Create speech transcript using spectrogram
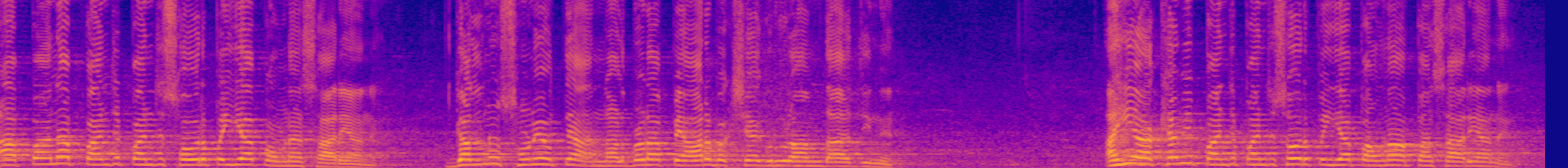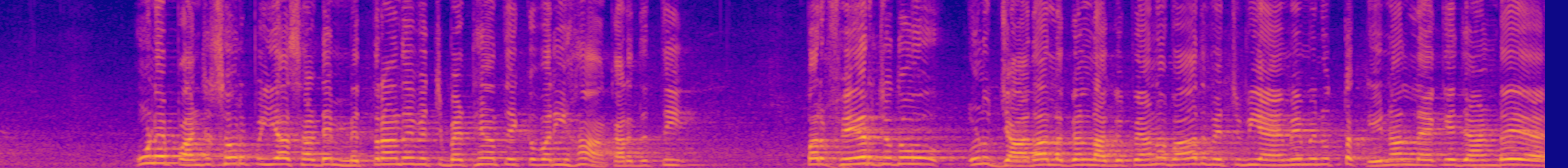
ਆਪਾਂ ਨਾ 5-500 ਰੁਪਈਆ ਪਾਉਣਾ ਸਾਰਿਆਂ ਨੇ। ਗੱਲ ਨੂੰ ਸੁਣਿਓ ਧਿਆਨ ਨਾਲ, ਬੜਾ ਪਿਆਰ ਬਖਸ਼ਿਆ ਗੁਰੂ ਰਾਮਦਾਸ ਜੀ ਨੇ। ਅਸੀਂ ਆਖਿਆ ਵੀ 5-500 ਰੁਪਈਆ ਪਾਉਣਾ ਆਪਾਂ ਸਾਰਿਆਂ ਨੇ। ਉਹਨੇ 500 ਰੁਪਈਆ ਸਾਡੇ ਮਿੱਤਰਾਂ ਦੇ ਵਿੱਚ ਬੈਠਿਆਂ ਤੇ ਇੱਕ ਵਾਰੀ ਹਾਂ ਕਰ ਦਿੱਤੀ। ਪਰ ਫੇਰ ਜਦੋਂ ਉਹਨੂੰ ਜ਼ਿਆਦਾ ਲੱਗਣ ਲੱਗ ਪਿਆ ਨਾ, ਬਾਅਦ ਵਿੱਚ ਵੀ ਐਵੇਂ ਮੈਨੂੰ ਧੱਕੇ ਨਾਲ ਲੈ ਕੇ ਜਾਣ ਡਏ ਆ,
